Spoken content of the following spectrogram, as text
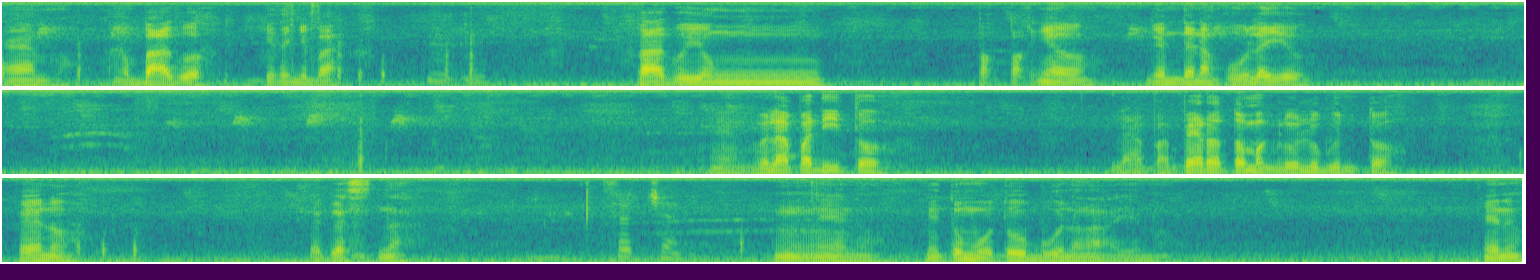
Ayan, mga bago. Kita niyo ba? Bago yung pakpak niya oh. Ganda ng kulay oh. Ayan, wala pa dito. Wala pa. Pero to maglulugon to. Ayan oh. Lagas na. Sa tiyan. Mm, ayan o. May tumutubo na nga yun o. Yan o.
